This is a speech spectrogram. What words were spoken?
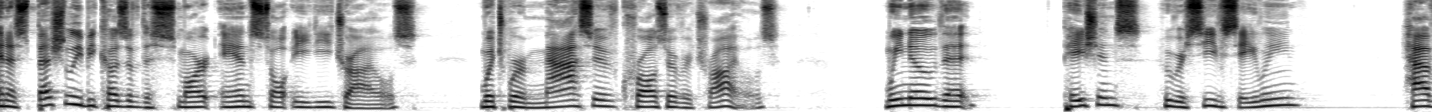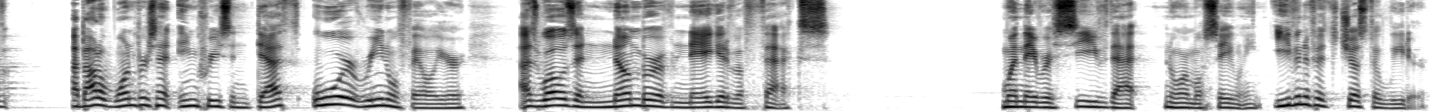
And especially because of the SMART and SALT ED trials, which were massive crossover trials, we know that patients who receive saline have about a 1% increase in death or renal failure, as well as a number of negative effects when they receive that normal saline, even if it's just a liter.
